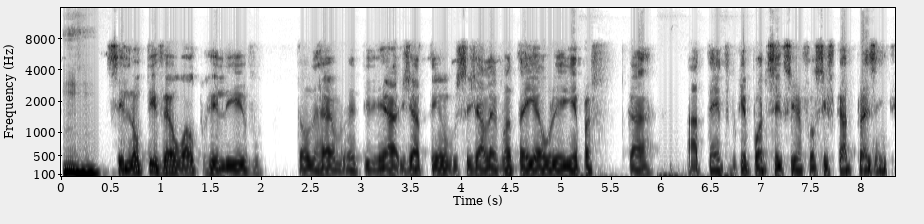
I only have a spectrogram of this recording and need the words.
Uhum. Se ele não tiver o alto relevo, então, realmente, já, já tem, você já levanta aí a orelhinha para ficar atento, porque pode ser que seja falsificado presente.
